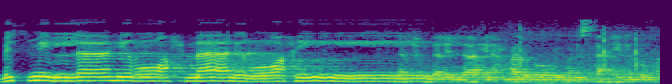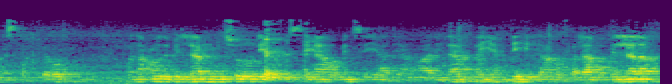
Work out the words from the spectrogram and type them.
بسم الله الرحمن الرحيم. الحمد لله نحمده ونستعينه ونستغفره ونعوذ بالله من شرور انفسنا ومن سيئات اعمالنا. من يهده الله فلا مضل له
